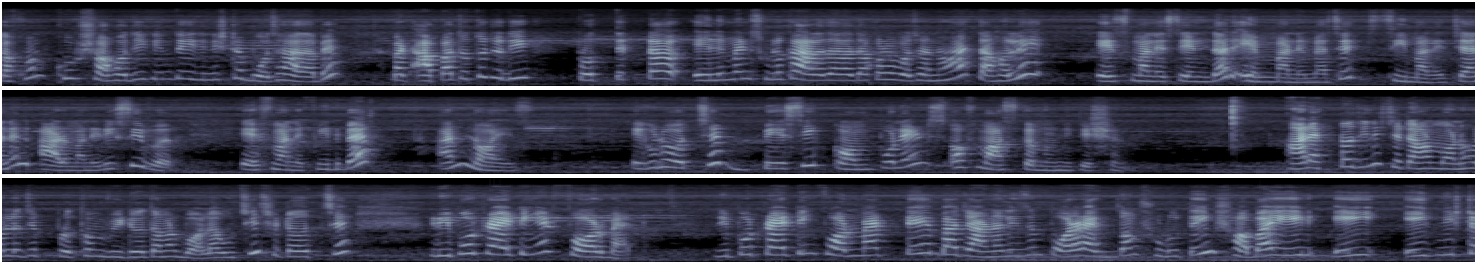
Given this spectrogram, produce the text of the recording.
তখন খুব সহজেই কিন্তু এই জিনিসটা বোঝা যাবে। বাট আপাতত যদি প্রত্যেকটা এলিমেন্টসগুলোকে আলাদা আলাদা করে বোঝানো হয়, তাহলে এস মানে সেন্ডার এম মানে মেসেজ সি মানে চ্যানেল আর মানে রিসিভার এফ মানে ফিডব্যাক আর নয়েজ এগুলো হচ্ছে basic components of mass communication আর একটা জিনিস যেটা আমার মনে হলো যে প্রথম ভিডিওতে আমার বলা উচিত, সেটা হচ্ছে রিপোর্ট রাইটিংয়ের ফরম্যাট রিপোর্ট রাইটিং ফরম্যাটে বা জার্নালিজম পড়ার একদম শুরুতেই সবাই এই এই এই জিনিসটা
